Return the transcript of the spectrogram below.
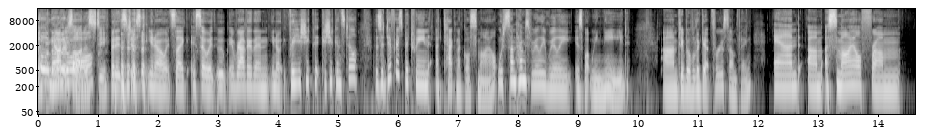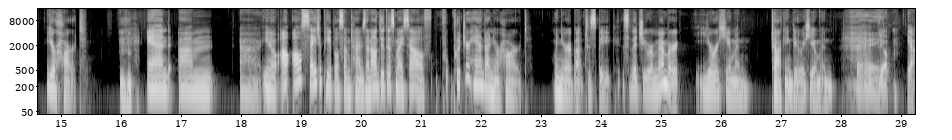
Oh, not at at all. Honesty. But it's just, you know, it's like, so it, it- rather than, you know, you because you can still, there's a difference between a technical smile, which sometimes really, really is what we need um, to be able to get through something, and um, a smile from your heart. And, um, uh, you know, I'll, I'll say to people sometimes, and I'll do this myself p- put your hand on your heart when you're about to speak so that you remember you're a human talking to a human. Right. Yep. Yeah,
